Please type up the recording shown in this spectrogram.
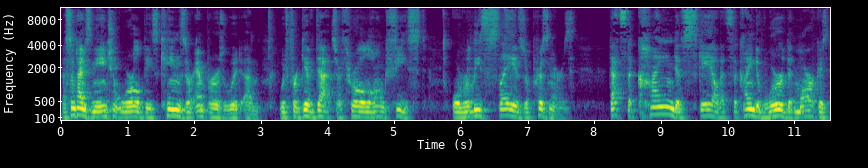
Now, sometimes in the ancient world, these kings or emperors would um, would forgive debts or throw a long feast or release slaves or prisoners. That's the kind of scale, that's the kind of word that Mark is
